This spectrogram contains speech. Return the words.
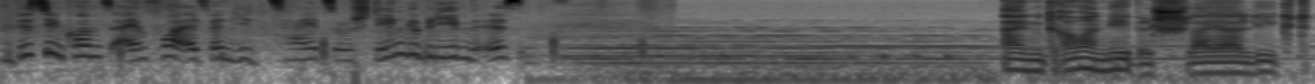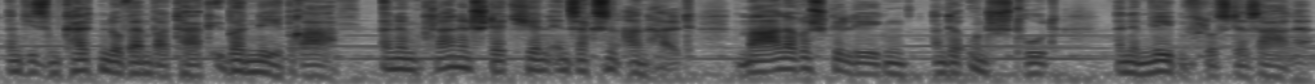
Ein bisschen kommt es einem vor, als wenn die Zeit so stehen geblieben ist. Ein grauer Nebelschleier liegt an diesem kalten Novembertag über Nebra, einem kleinen Städtchen in Sachsen-Anhalt, malerisch gelegen an der Unstrut, einem Nebenfluss der Saale.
